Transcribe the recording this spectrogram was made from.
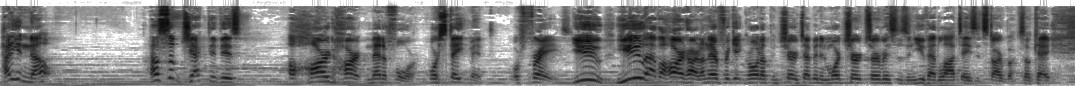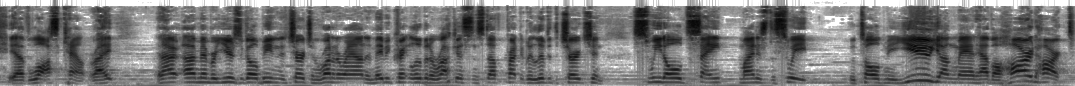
How do you know? How subjective is a hard heart metaphor or statement or phrase? You, you have a hard heart. I'll never forget growing up in church. I've been in more church services than you've had lattes at Starbucks, okay? Yeah, I've lost count, right? And I, I remember years ago being in the church and running around and maybe creating a little bit of ruckus and stuff. Practically lived at the church and sweet old saint minus the sweet who told me, You, young man, have a hard heart.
